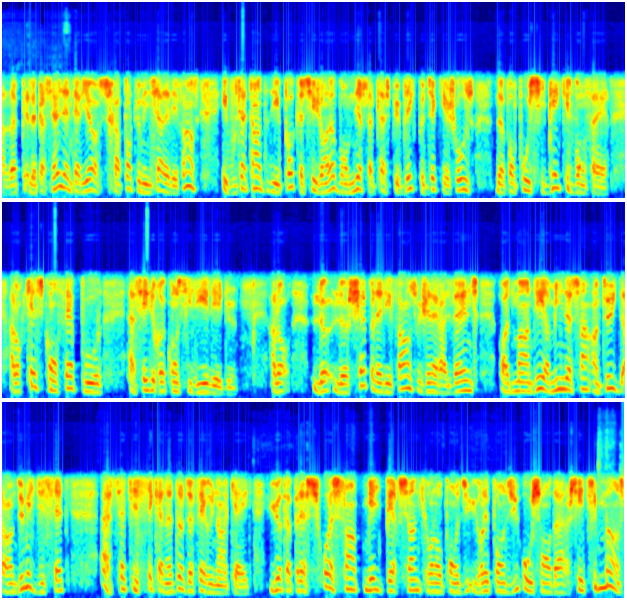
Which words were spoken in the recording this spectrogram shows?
Alors, le personnel de l'intérieur se rapporte au ministère de la Défense et vous attendez pas que ces gens-là vont venir sur la place publique pour dire que les choses ne vont pas aussi bien qu'ils vont faire. Alors, qu'est-ce qu'on fait pour essayer de réconcilier les deux? Alors, le, chef de la Défense, le général Vance, a demandé en, 1900, en, 2017 à Statistique Canada de faire une enquête. Il y a eu à peu près 60 000 personnes qui ont répondu, ont répondu au sondage. C'est immense.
